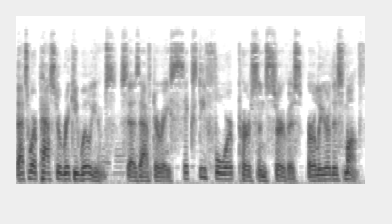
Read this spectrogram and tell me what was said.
That's where Pastor Ricky Williams says after a 64 person service earlier this month,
